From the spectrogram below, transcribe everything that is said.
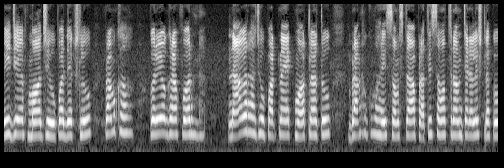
విజేఎఫ్ మాజీ ఉపాధ్యక్షులు ప్రముఖ కొరియోగ్రాఫర్ నాగరాజు పట్నాయక్ మాట్లాడుతూ బ్రహ్మకుమారి సంస్థ ప్రతి సంవత్సరం జర్నలిస్టులకు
